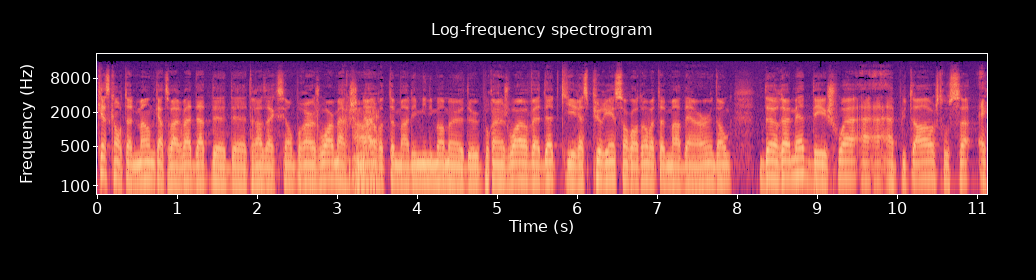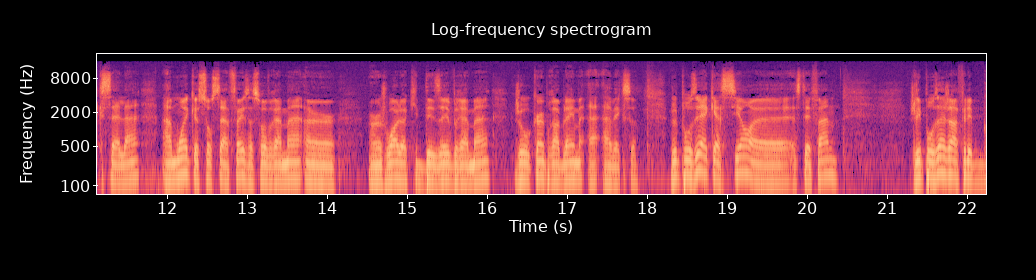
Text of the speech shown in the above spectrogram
qu'est-ce qu'on te demande quand tu vas arriver à date de, transaction? Pour un joueur marginal, ah on va te demander minimum un 2. Pour un joueur vedette qui ne reste plus rien sur son contrat, on va te demander un 1. Donc, de remettre des choix à, plus tard, je trouve ça excellent, à moins que sur sa feuille, ce soit vraiment un, joueur qui te désire vraiment. J'ai aucun problème avec ça. Je vais te poser la question, euh, Stéphane. Je l'ai posé à Jean-Philippe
